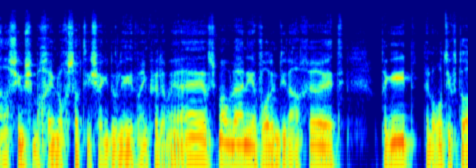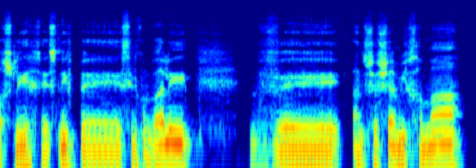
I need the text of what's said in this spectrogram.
אנשים שבחיים לא חשבתי שיגידו לי דברים כאלה, אה, שמע, אולי אני אעבור למדינה אחרת, תגיד, אתם לא רוצים לפתוח שליח, סניף בסיליקון וואלי, ואני חושב שהמלחמה אה,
